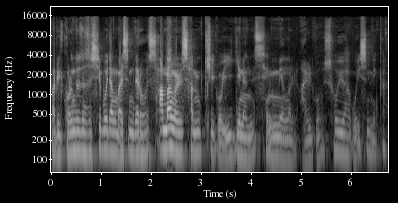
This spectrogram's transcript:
바로 이 고린도전서 15장 말씀대로 사망을 삼키고 이기는 생명을 알고 소유하고 있습니까?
